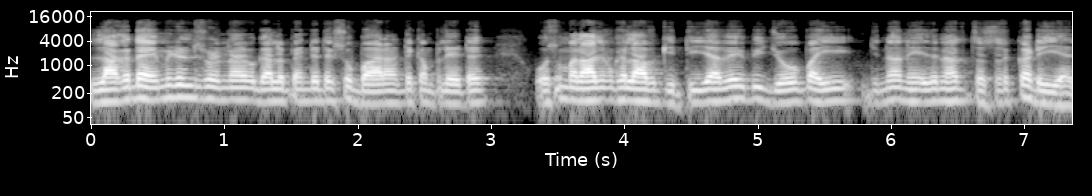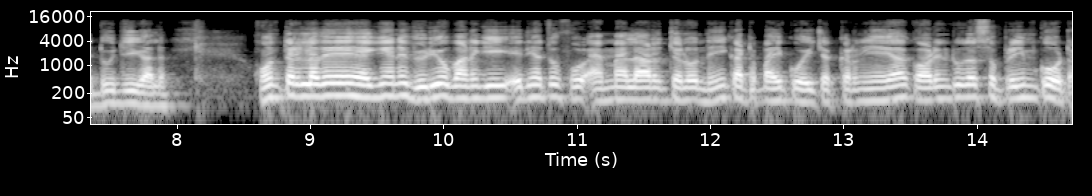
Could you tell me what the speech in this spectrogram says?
ਲੱਗਦਾ ਇਮੀਡੀਏਟਲੀ ਤੁਹਾਡੇ ਨਾਲ ਗੱਲ ਪੈਂਦੇ ਤੇ 112 ਤੇ ਕੰਪਲੇਂਟ ਉਸ ਮੁਲਾਜ਼ਮ ਖਿਲਾਫ ਕੀਤੀ ਜਾਵੇ ਵੀ ਜੋ ਭਾਈ ਜਿਨ੍ਹਾਂ ਨੇ ਇਹਦੇ ਨਾਲ ਤਸਰ ਘਟੀ ਹੈ, ਦੂਜੀ ਗੱਲ ਹੁਣ ਤੇਰੇ ਲਵੇ ਹੈਗੀਆਂ ਨੇ ਵੀਡੀਓ ਬਣ ਗਈ, ਇਹਦੀਆਂ ਤੂੰ ਐਮਐਲਆਰ ਚਲੋ ਨਹੀਂ ਕੱਟ ਪਾਈ, ਕੋਈ ਚੱਕਰ ਨਹੀਂ ਹੈਗਾ। According to the supreme court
